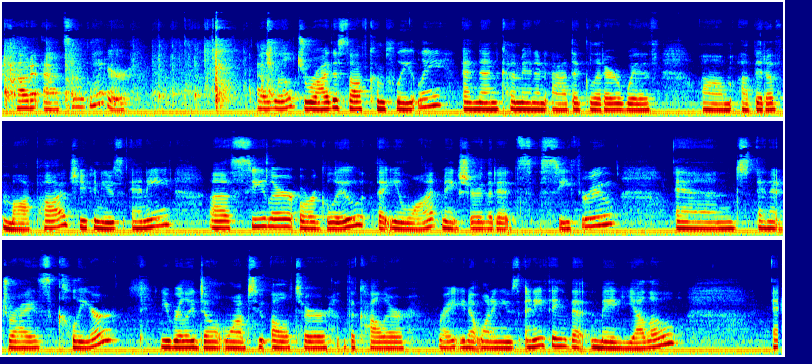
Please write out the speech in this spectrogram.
how to add some glitter. I will dry this off completely and then come in and add the glitter with um, a bit of Mod Podge. You can use any uh, sealer or glue that you want. Make sure that it's see-through and, and it dries clear. You really don't want to alter the color right? You don't want to use anything that may yellow. And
